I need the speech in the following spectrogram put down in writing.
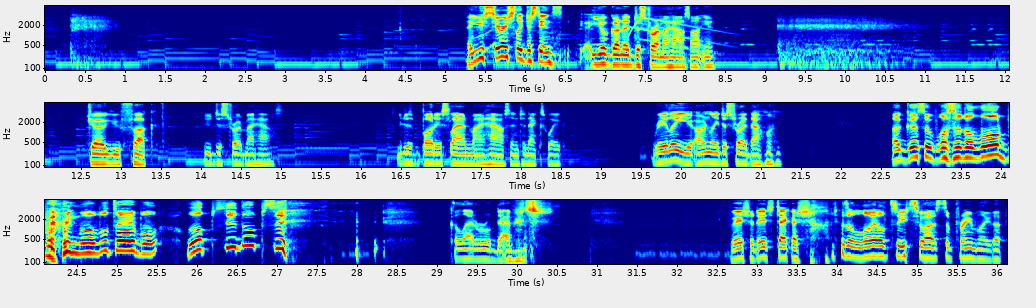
Are you seriously just in? You're gonna destroy my house, aren't you? Joe, you fuck. You destroyed my house. You just body slammed my house into next week. Really? You only destroyed that one? I guess it wasn't a load bearing marble table. Oopsie doopsie. Collateral damage. We should each take a shot as a loyalty to our supreme leader.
